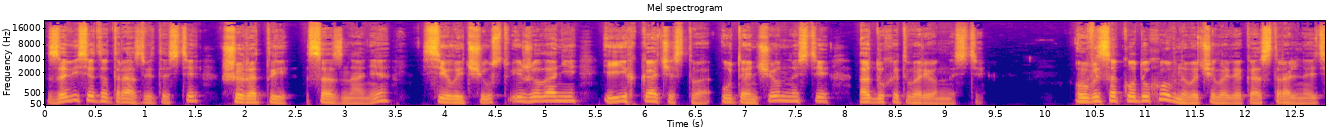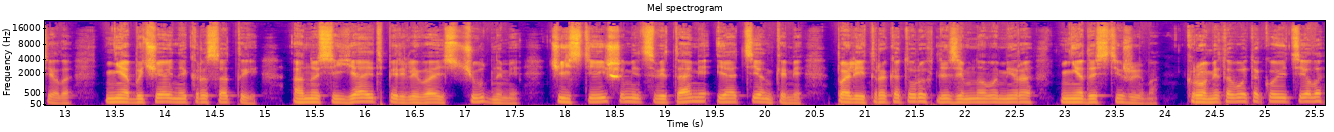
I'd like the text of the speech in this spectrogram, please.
зависят от развитости, широты сознания, силы чувств и желаний и их качества, утонченности, одухотворенности. У высокодуховного человека астральное тело необычайной красоты. Оно сияет, переливаясь чудными, чистейшими цветами и оттенками, палитра которых для земного мира недостижима. Кроме того, такое тело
